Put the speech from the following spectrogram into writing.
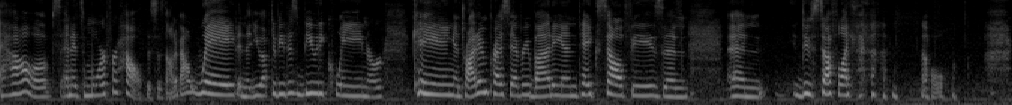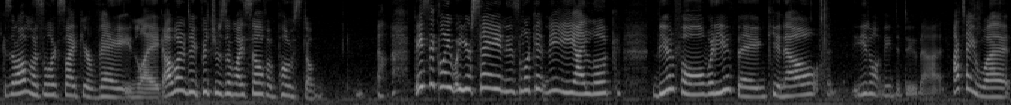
helps and it's more for health. This is not about weight and that you have to be this beauty queen or king and try to impress everybody and take selfies and and do stuff like that. No. Because it almost looks like you're vain like i want to take pictures of myself and post them basically what you're saying is look at me. I look beautiful. What do you think you know you don't need to do that. I tell you what,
